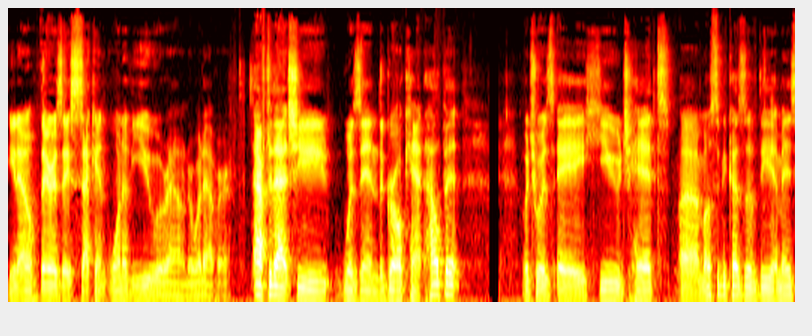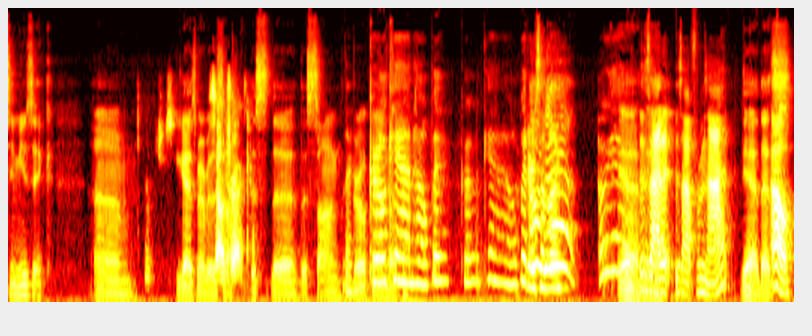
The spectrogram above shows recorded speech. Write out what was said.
You know, there is a second one of you around, or whatever. After that, she was in The Girl Can't Help It, which was a huge hit, uh, mostly because of the amazing music. Um, you guys remember the Soundtrack. Song, this, the the song "The Like, Girl girl Can't, can't, Help help it girl can't help it or something oh yeah, Yeah, is yeah. that it is that from that Yeah, that's Oh.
